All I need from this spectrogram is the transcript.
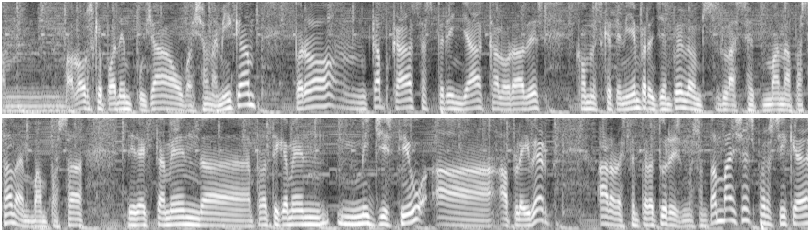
amb valors que poden pujar o baixar una mica, però en cap cas s'esperen ja calorades com les que teníem, per exemple, doncs, la setmana passada. Em van passar directament de pràcticament mig estiu a, a ple hivern. Ara les temperatures no són tan baixes, però sí que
